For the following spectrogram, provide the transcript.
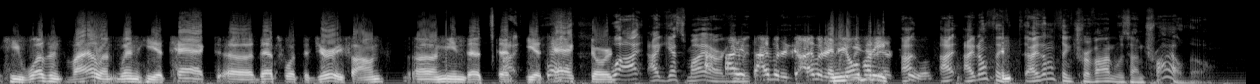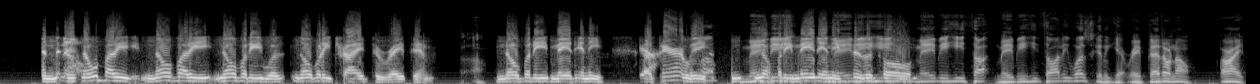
he wasn't violent when he attacked, uh, that's what the jury found. Uh, I mean that that I- he attacked George. Well, I, I guess my argument. I would. I would And nobody- you there, I, too. I, I don't think I don't think Trayvon was on trial though. And, No. and nobody, nobody, nobody was, nobody tried to rape him. Oh. Nobody made any. Yeah. Apparently, Well, n- nobody made any maybe physical. He, maybe he thought maybe he thought he was going to get raped. I don't know. All right.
